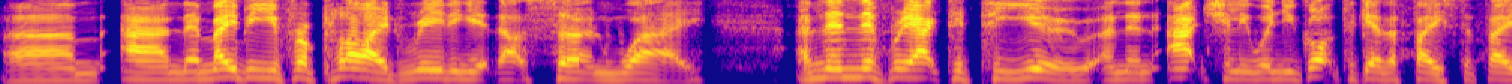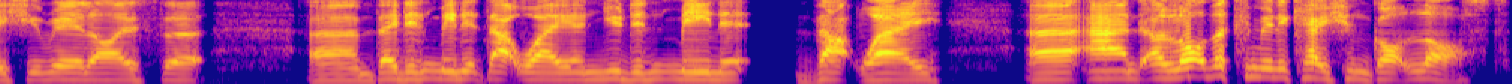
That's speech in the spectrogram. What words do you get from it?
Um, and then maybe you've replied reading it that certain way and then they've reacted to you and then actually when you got together face to face you realized that um, they didn't mean it that way and you didn't mean it that way. Uh, and a lot of the communication got lost.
